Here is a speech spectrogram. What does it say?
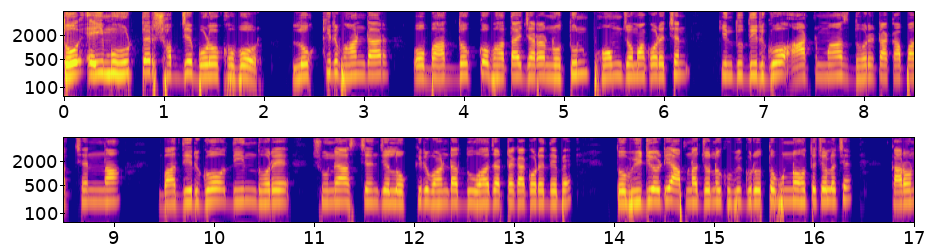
তো এই মুহূর্তের সবচেয়ে বড় খবর, লক্ষ্মীর ভাণ্ডার ও বার্ধক্য ভাতায় যারা নতুন ফর্ম জমা করেছেন, কিন্তু দীর্ঘ আট মাস ধরে টাকা পাচ্ছেন না বা দীর্ঘ দিন ধরে শুনে আসছেন যে লক্ষ্মীর ভাণ্ডার দু হাজার টাকা করে দেবে, তো ভিডিওটি আপনার জন্য খুবই গুরুত্বপূর্ণ হতে চলেছে। কারণ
